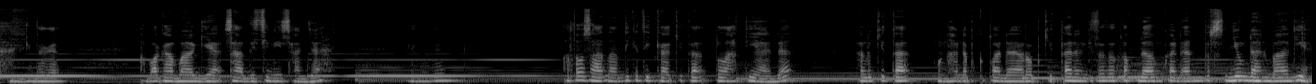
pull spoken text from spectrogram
gitu kan apakah bahagia saat di sini saja? Gitu kan? Atau saat nanti ketika kita telah tiada lalu kita menghadap kepada Rob kita dan kita tetap dalam keadaan tersenyum dan bahagia?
